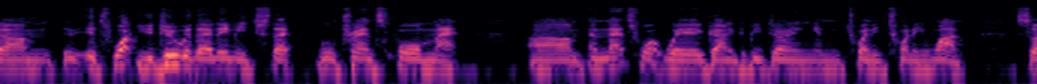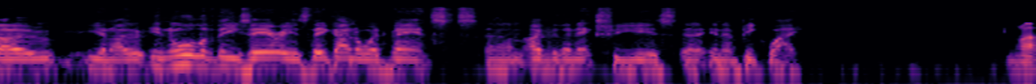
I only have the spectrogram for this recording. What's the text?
um, it's what you do with that image that will transform that. Um, and that's what we're going to be doing in 2021. So, you know, in all of these areas, they're going to advance um, over the next few years uh, in a big way. Uh,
